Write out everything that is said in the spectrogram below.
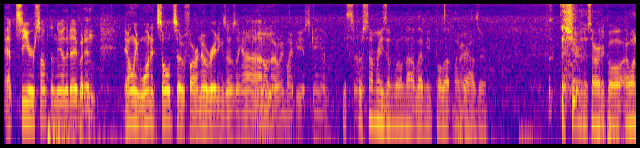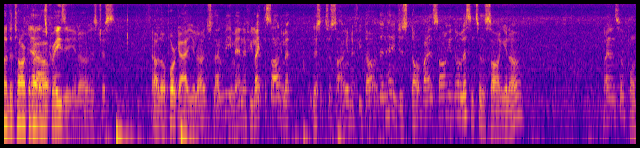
Etsy or something the other day, but it, it only one had sold so far, no ratings. I was like, ah, I don't Mm. know, it might be a scam. This So- for some reason will not let me pull up my Right. browser to share this article. I wanted to talk yeah, about. it's crazy. You know, it's just I don't know, poor guy. You know, just let him be, man. If you like the song, let listen to the song, and if you don't, then hey, just don't buy the song and don't listen to the song. You know, plain and simple.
